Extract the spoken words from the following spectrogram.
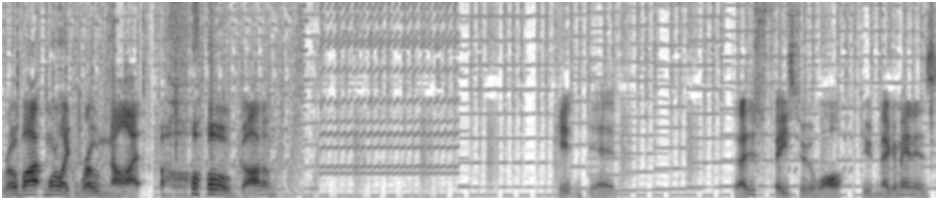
Robot, more like row not. Oh, got him. Get dead. Did I just face through the wall? Dude, Mega Man is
